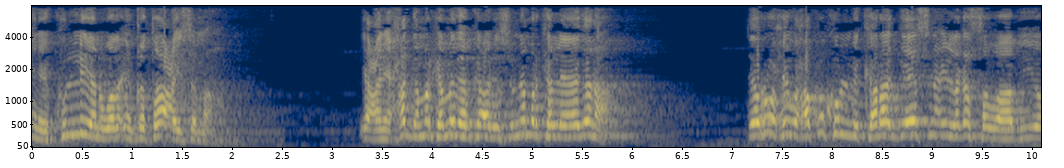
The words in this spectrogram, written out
Inay kulliyan wada inqitaacayso maaha. Yacni xagga marka madhabka ahlusunna marka la eegana dee ruuxii waxaa ku kulmi kara geesna in laga sawaabiyo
